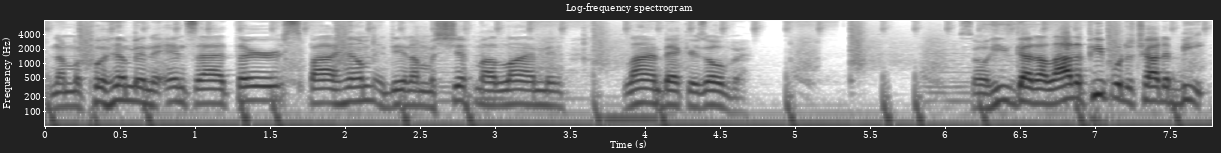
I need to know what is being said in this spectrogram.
and I'm going to put him in the inside third, spy him, and then I'm going to shift my lineman, linebackers over. So he's got a lot of people to try to beat.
